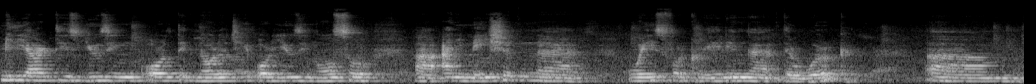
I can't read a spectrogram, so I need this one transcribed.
media artists using old technology or using also uh, animation uh, ways for creating uh, their work. Um,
